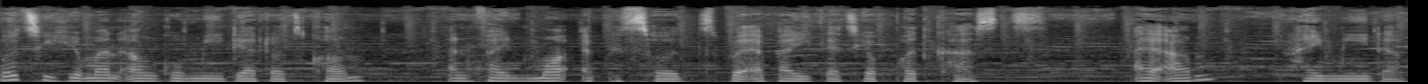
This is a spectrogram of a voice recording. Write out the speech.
go to humanglemedia.com and find more episodes wherever you get your podcasts. I am Haimida.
